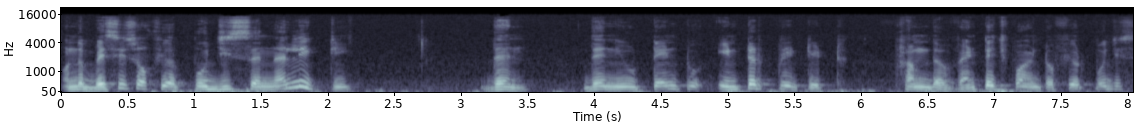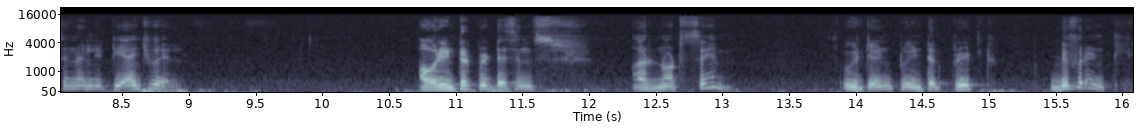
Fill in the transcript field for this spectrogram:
on the basis of your positionality, then then you tend to interpret it from the vantage point of your positionality as well. Our interpretations are not same. We tend to interpret differently.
